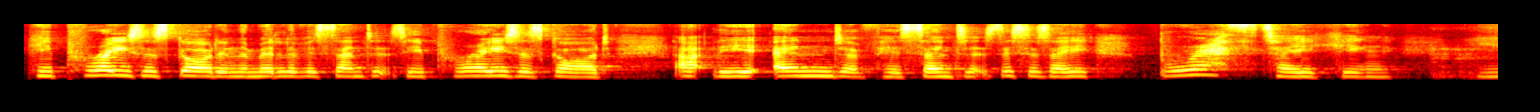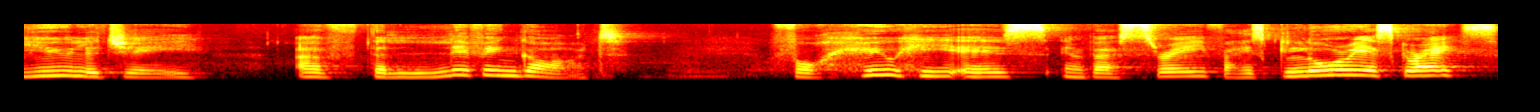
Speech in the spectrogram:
He praises God in the middle of his sentence. He praises God at the end of his sentence. This is a breathtaking eulogy of the living God for who he is in verse 3, for his glorious grace,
